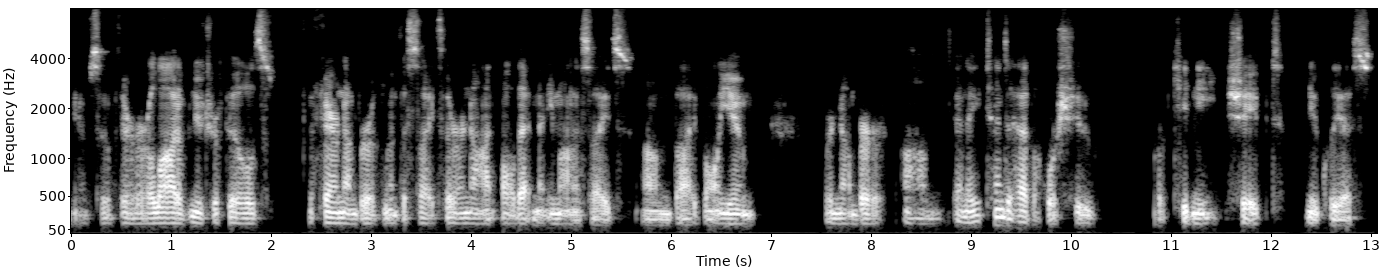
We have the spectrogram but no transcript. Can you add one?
you know, so if there are a lot of neutrophils, a fair number of lymphocytes, there are not all that many monocytes um, by volume or number, um, and they tend to have a horseshoe or kidney-shaped nucleus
